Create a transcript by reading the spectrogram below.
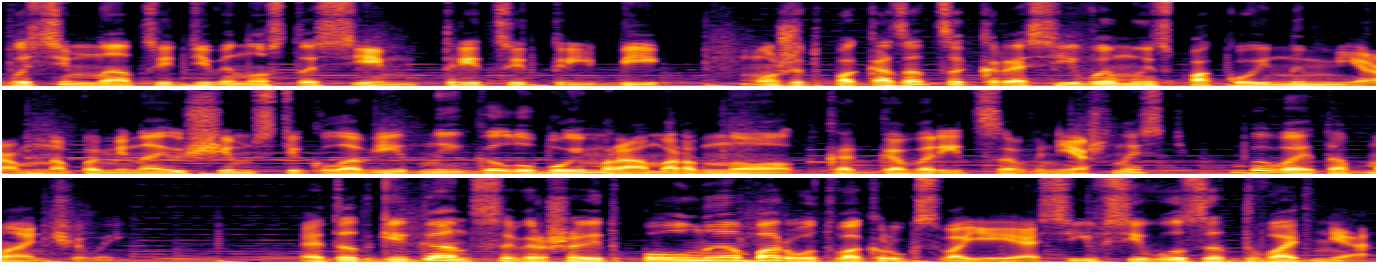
1897-33b может показаться красивым и спокойным миром, напоминающим стекловидный голубой мрамор, но, как говорится, внешность бывает обманчивой. Этот гигант совершает полный оборот вокруг своей оси всего за два дня.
